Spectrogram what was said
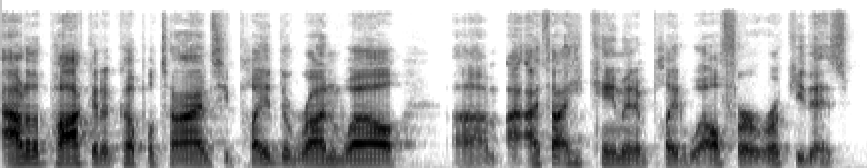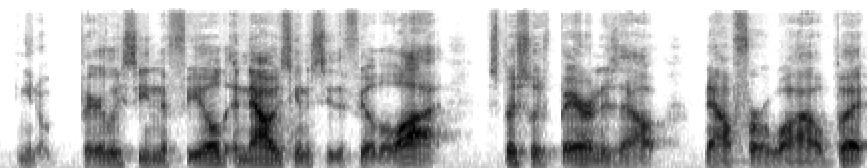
out of the pocket a couple times. He played the run well. Um, I, I, thought he came in and played well for a rookie that has you know barely seen the field, and now he's going to see the field a lot, especially if Baron is out now for a while. But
